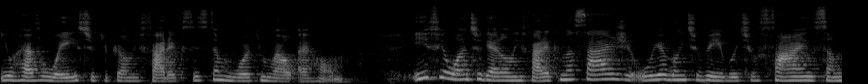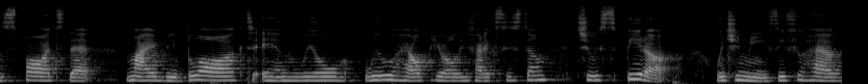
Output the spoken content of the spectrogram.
You have ways to keep your lymphatic system working well at home. If you want to get a lymphatic massage, we are going to be able to find some spots that might be blocked and will will help your lymphatic system to speed up which means if you have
